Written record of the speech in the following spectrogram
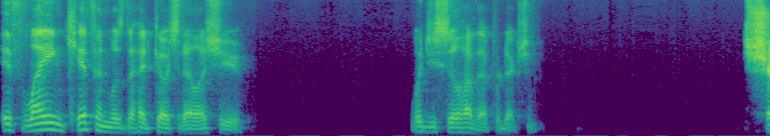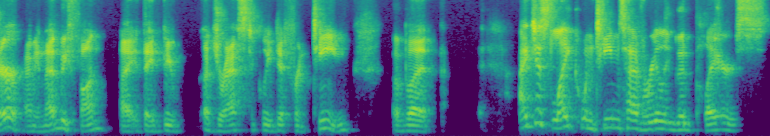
If Lane Kiffin was the head coach at LSU, would you still have that prediction? Sure. I mean, that'd be fun. I, they'd be a drastically different team, but I just like when teams have really good players.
